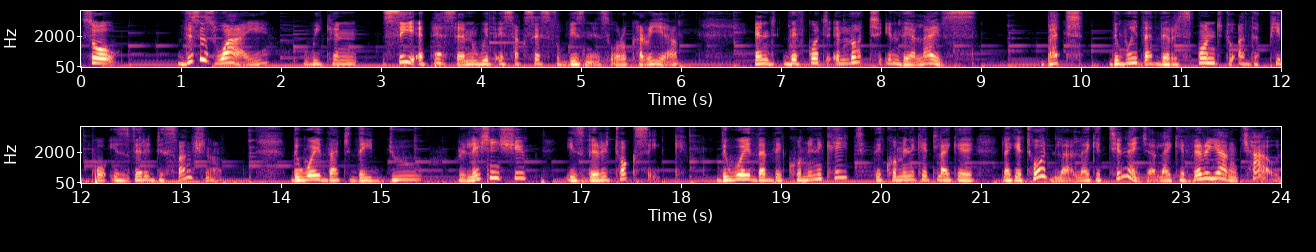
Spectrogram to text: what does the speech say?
So, this is why we can see a person with a successful business or a career and they've got a lot in their lives, but the way that they respond to other people is very dysfunctional. The way that they do relationship is very toxic. The way that they communicate, they communicate like a like a toddler, like a teenager, like a very young child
